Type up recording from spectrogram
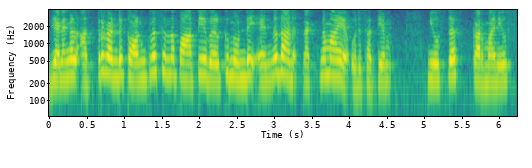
ജനങ്ങൾ അത്ര കണ്ട് കോൺഗ്രസ് എന്ന പാർട്ടിയെ വെറുക്കുന്നുണ്ട് എന്നതാണ് നഗ്നമായ ഒരു സത്യം. News desk Karma news.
